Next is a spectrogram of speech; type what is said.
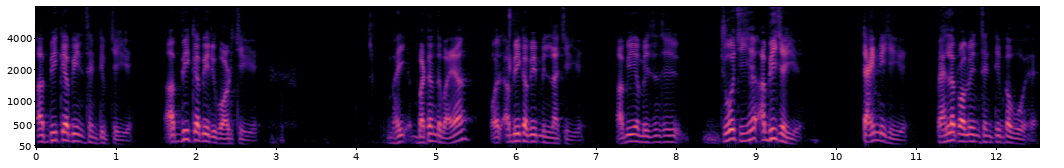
अभी के अभी इंसेंटिव चाहिए। अभी के अभी रिवॉर्ड चाहिए। भाई बटन दबाया और अभी कभी मिलना चाहिए। अभी अमेजन से जो चाहिए, अभी चाहिए। टाइम नहीं चाहिए। पहला प्रॉब्लम इंसेंटिव का वो है।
